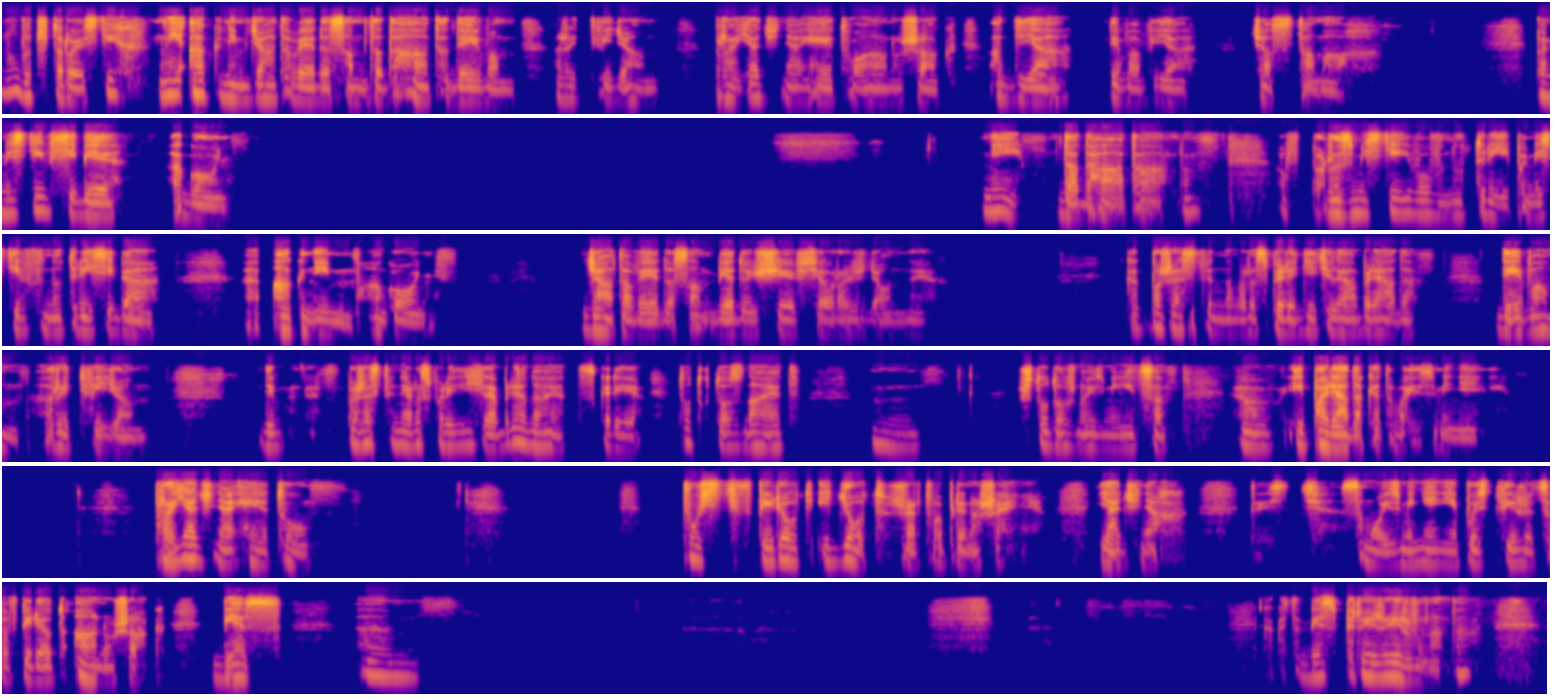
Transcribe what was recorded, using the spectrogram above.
Ну вот второй стих. Ни агним джата веда самдадхата девам ритвиджам Праяджня Хетванушак Адья Девавья Частамах. Помести в себе огонь. Ни дадхата, да, в- размести его внутри, поместив внутри себя э, агним, огонь, джата ведасам, ведущее все рожденное, как божественного распорядителя обряда, девам ритвиджам. Божественный распорядитель обряда – это скорее тот, кто знает, что должно измениться э, и порядок этого изменения. Праяджня эту пусть вперед идет жертвоприношение. Яджнях, то есть само изменение пусть движется вперед анушак, без эм, как это беспрерывно, да?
